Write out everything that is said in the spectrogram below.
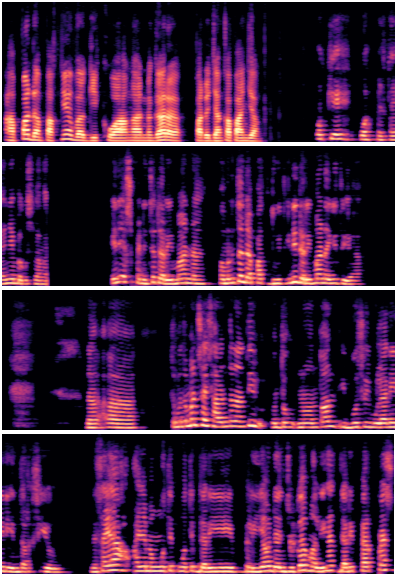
Apa dampaknya bagi keuangan negara pada jangka panjang? Oke, wah pertanyaannya bagus banget. Ini expenditure dari mana? Pemerintah dapat duit ini dari mana gitu ya? Nah, uh, teman-teman saya sarankan nanti untuk nonton Ibu Sri Mulyani di interview. Nah, saya hanya mengutip-ngutip dari beliau dan juga melihat dari Perpres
